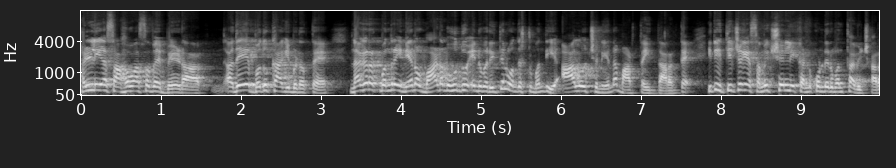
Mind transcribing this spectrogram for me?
ಹಳ್ಳಿಯ ಸಹವಾಸವೇ ಬೇಡ. ಅದೇ ಬದುಕಾಗಿ ಬಿಡುತ್ತೆ. ನಗರಕ್ಕೆ ಬಂದರೆ ಇನ್ನೇನೋ ಮಾಡಬಹುದು ಎನ್ನುವ ರೀತಿಯಲ್ಲಿ ಒಂದಷ್ಟು ಮಂದಿ ಆಲೋಚನೆಯನ್ನು ಮಾಡ್ತಾ ಇದ್ದಾರಂತೆ. ಇದು ಇತ್ತೀಚೆಗೆ ಸಮೀಕ್ಷೆಯಲ್ಲಿ ಕಂಡುಕೊಂಡಿರುವಂಥ ವಿಚಾರ.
